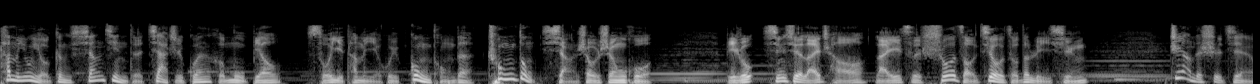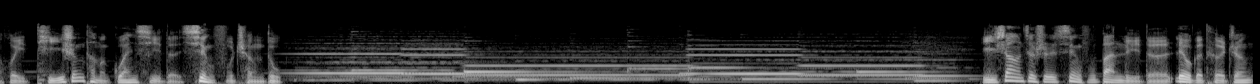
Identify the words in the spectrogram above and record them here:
他们拥有更相近的价值观和目标，所以他们也会共同的冲动享受生活。比如心血来潮来一次说走就走的旅行，这样的事件会提升他们关系的幸福程度。以上就是幸福伴侣的六个特征。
